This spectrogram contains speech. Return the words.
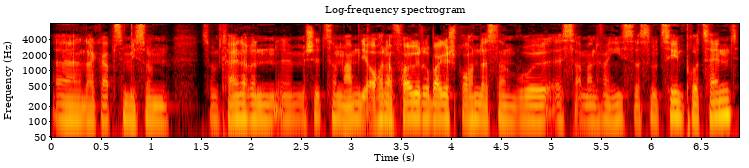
Äh, da gab es nämlich so einen, so einen kleineren ähm, Shitstorm, haben die auch in der Folge drüber gesprochen, dass dann wohl es am Anfang hieß, dass nur zehn Prozent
